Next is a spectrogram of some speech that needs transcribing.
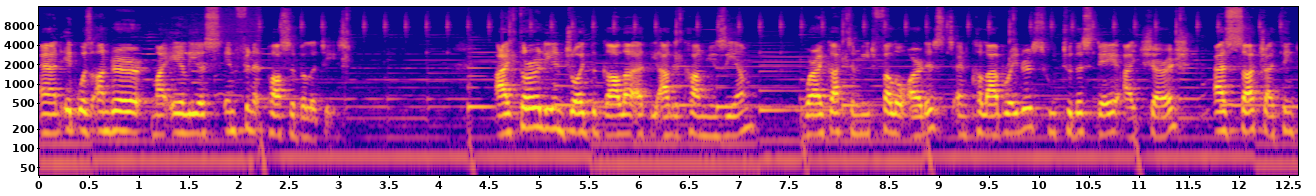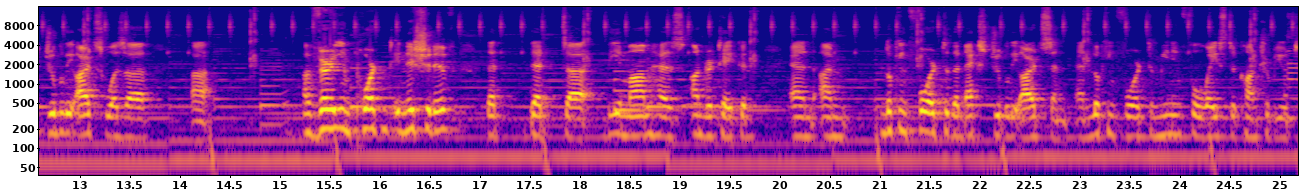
And it was under my alias Infinite Possibilities. I thoroughly enjoyed the gala at the Aga Khan Museum where I got to meet fellow artists and collaborators who to this day I cherish. As such, I think Jubilee Arts was a, a very important initiative that, that uh, the Imam has undertaken and I'm looking forward to the next Jubilee Arts and, and looking forward to meaningful ways to contribute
